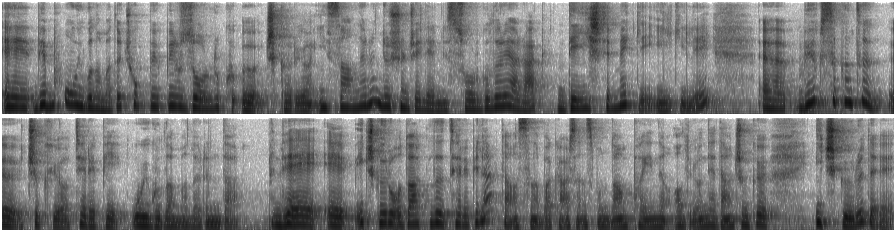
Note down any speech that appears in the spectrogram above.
E, ve bu uygulamada çok büyük bir zorluk e, çıkarıyor. İnsanların düşüncelerini sorgulayarak değiştirmekle ilgili e, büyük sıkıntı e, çıkıyor terapi uygulamalarında. Ve e, içgörü odaklı terapiler de aslına bakarsanız bundan payını alıyor. Neden? Çünkü içgörü de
